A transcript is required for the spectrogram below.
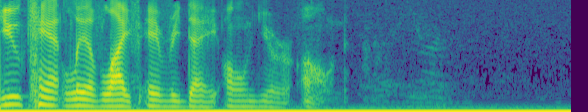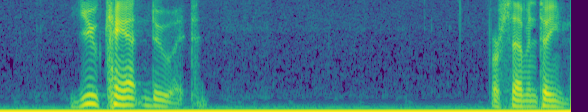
You can't live life every day on your own. You can't do it. Verse 17.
